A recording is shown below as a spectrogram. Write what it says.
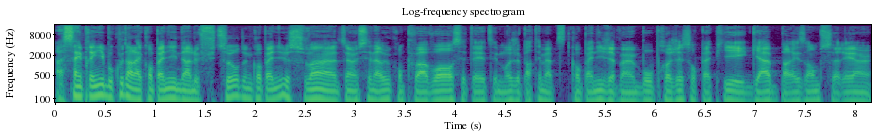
à s'imprégner beaucoup dans la compagnie dans le futur d'une compagnie. souvent, un scénario qu'on pouvait avoir, c'était moi, je partais ma petite compagnie, j'avais un beau projet sur papier et Gab, par exemple, serait un,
